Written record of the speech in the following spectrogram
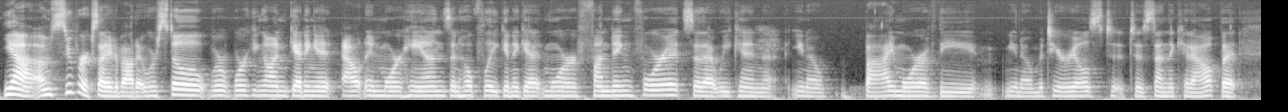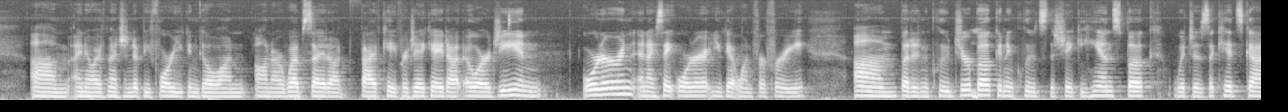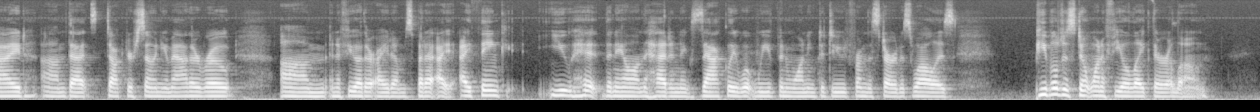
Yeah, I'm super excited about it. We're still we're working on getting it out in more hands and hopefully going to get more funding for it so that we can, you know, buy more of the, you know, materials to, to send the kit out. But Um, I know I've mentioned it before. You can go on on our website on 5kforjk.org and order, and, and I say order it, you get one for free. Um, but it includes your book. It includes the Shaky Hands book, which is a kid's guide um, that Dr. Soania Mathur wrote, um, and a few other items. But I, I think you hit the nail on the head and exactly what we've been wanting to do from the start as well is people just don't want to feel like they're alone.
